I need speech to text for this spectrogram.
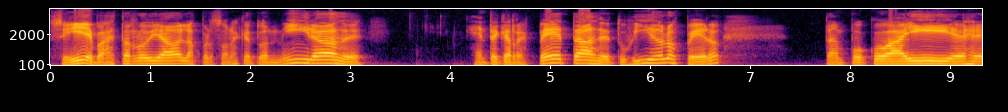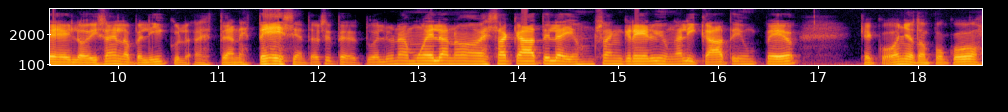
Sí, vas a estar rodeado de las personas que tú admiras, de gente que respetas, de tus ídolos, pero tampoco hay, eh, lo dicen en la película, este, anestesia. Entonces, si te duele una muela, no es sacátela y es un sangrero y un alicate y un peo. Que coño, tampoco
